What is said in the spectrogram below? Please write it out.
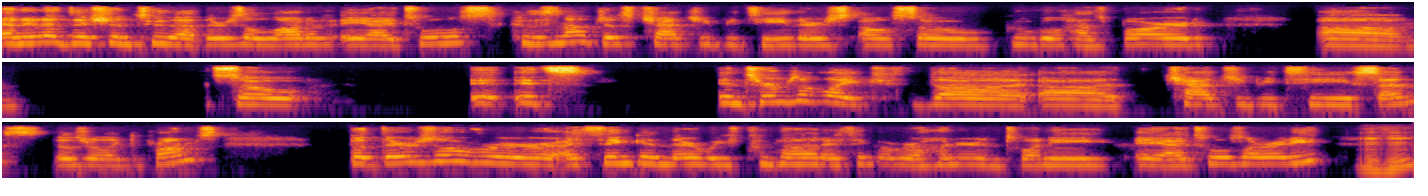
and in addition to that, there's a lot of AI tools because it's not just ChatGPT. There's also Google has Bard. Um, so it, it's in terms of like the uh, ChatGPT sense. Those are like the prompts but there's over i think in there we've compiled i think over 120 ai tools already mm-hmm.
